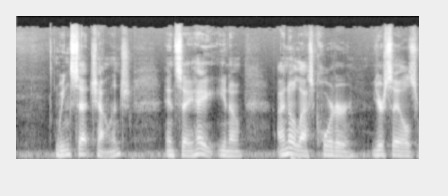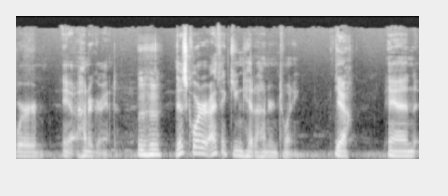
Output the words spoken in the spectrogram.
we can set challenge and say, hey, you know, I know last quarter your sales were you know, 100 grand. Mm-hmm. This quarter, I think you can hit 120. Yeah. And,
